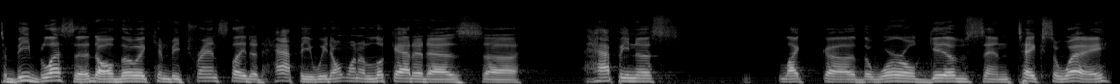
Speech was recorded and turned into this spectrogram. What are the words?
to be blessed, although it can be translated happy, we don't want to look at it as uh, happiness like uh, the world gives and takes away,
